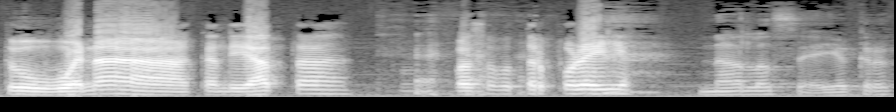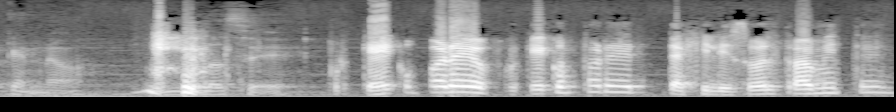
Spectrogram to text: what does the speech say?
tu buena candidata, ¿vas a votar por ella? No lo sé, yo creo que no. No lo sé. ¿Por qué, compadre? ¿Por qué, compadre? ¿Te agilizó el trámite?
